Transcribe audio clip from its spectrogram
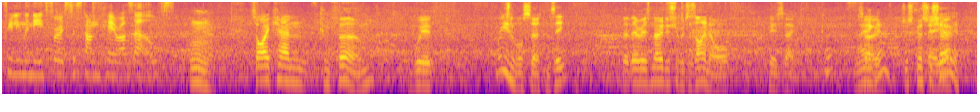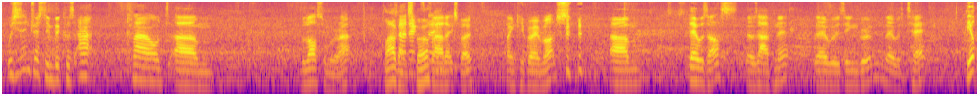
feeling the need for us to stand here ourselves. Mm. So I can confirm with reasonable certainty that there is no distributors I know of here today. There So, you go. Just goes to show go. you. Which is interesting because at Cloud, um, the last one we were at, Cloud, Cloud Expo. Expo. Cloud Expo, thank you very much. um, there was us, there was Avnet, there was Ingram, there was Tech. Yep.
